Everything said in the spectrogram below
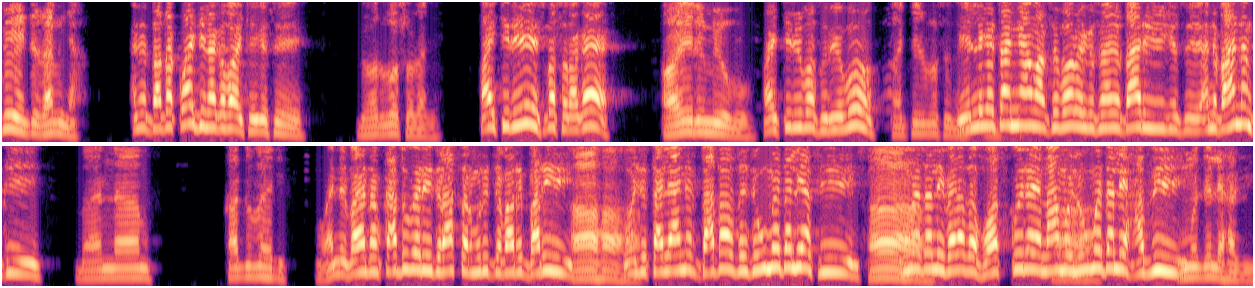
তুই এটা যাবি না। আনি দাদা কয়দিন আগে ভাই ঠিক আছে দশ বছর আগে। পঁয়ত্রিশ বছর আগে? এরমি হব পঁয়ত্রিশ বছর হব পঁয়ত্রিশ বছর। এর লেগে চান আমার সে বড় হয়ে গেছে দাঁড়ি হয়ে গেছে ভাইয়ের নাম কি? ভাইয়ের নাম কাদু বাহারি আনি ভাইয়ের নাম কাদু বেরি রাস্তার মুড়ি যে বাড়ি বাড়ি হ্যাঁ হ্যাঁ ওই যে তাইলে আইনের দাদা যে উমেদ আলী আছিল হ্যাঁ। উমেদ আলী বেড়া কইরা নাম হইল উমেদ আলী হাজি। মজলে হাজি।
